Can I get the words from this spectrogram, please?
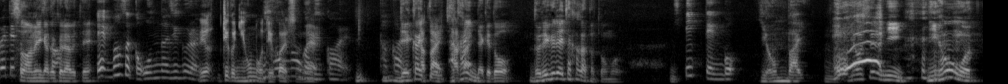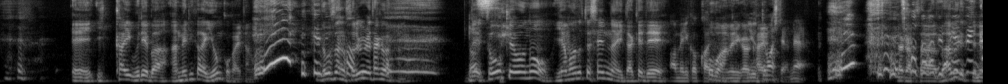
べてそう、アメリカと比べべて。え、まさか同じぐらい？いやっていうか日本の方がでかいですよ日本の方がでねかい。高い。でかいって高い高いんだけど、どれぐらい高かったと思う？1.5。4倍。うん要するに、日本を、えー、1回売ればアメリカが4個買えたの。不動産がそれぐらい高かったの。で、東京の山手線内だけで、アメリカ買えほぼアメリカ買える言ってましたよねだからさ、バブルってね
